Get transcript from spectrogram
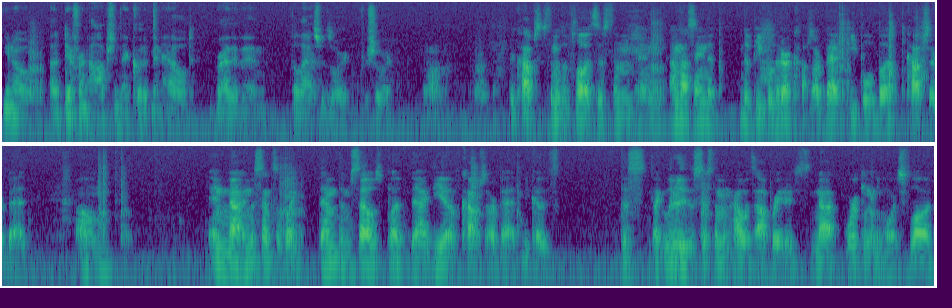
you know a different option that could have been held rather than the last resort for sure. Um, the cop system is a flawed system, and I'm not saying that the people that are cops are bad people, but cops are bad. Um, and not in the sense of like them themselves, but the idea of cops are bad because this, like literally, the system and how it's operated is not working anymore. It's flawed.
